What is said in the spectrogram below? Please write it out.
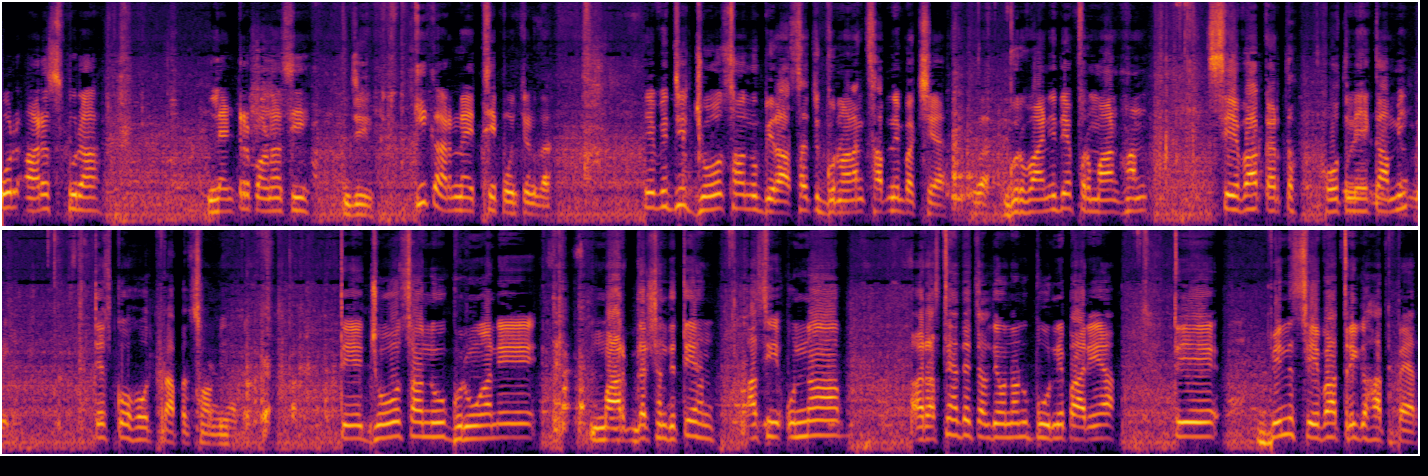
ਔਰ ਆਰਸਪੁਰਾ ਲੈਂਟਰ ਪਾਉਣਾ ਸੀ। ਜੀ। ਕੀ ਕਾਰਨ ਹੈ ਇੱਥੇ ਪਹੁੰਚਣ ਦਾ? ਇਹ ਵੀਰ ਜੀ ਜੋ ਸਾਨੂੰ ਵਿਰਾਸਤ ਚ ਗੁਰੂ ਨਾਨਕ ਸਾਹਿਬ ਨੇ ਬਖਸ਼ਿਆ। ਗੁਰਬਾਣੀ ਦੇ ਫਰਮਾਨ ਹਨ ਸੇਵਾ ਕਰਤ ਹੋਤ ਮੇ ਕਾਮੀ ਤਿਸ ਕੋ ਹੋਤ ਪ੍ਰਾਪਤ ਸੁਆਮੀ ਤੇ ਜੋ ਸਾਨੂੰ ਗੁਰੂਆਂ ਨੇ ਮਾਰਗਦਰਸ਼ਨ ਦਿੱਤੇ ਹਨ ਅਸੀਂ ਉਹਨਾਂ ਰਸਤਿਆਂ ਤੇ ਚੱਲਦੇ ਉਹਨਾਂ ਨੂੰ ਪੂਰਨੇ ਪਾ ਰਹੇ ਆ ਤੇ ਬਿਨ ਸੇਵਾ ਤ੍ਰਿਗ ਹੱਥ ਪੈਰ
